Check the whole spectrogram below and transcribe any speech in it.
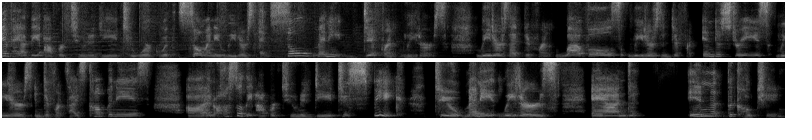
Have had the opportunity to work with so many leaders and so many different leaders, leaders at different levels, leaders in different industries, leaders in different size companies, uh, and also the opportunity to speak to many leaders. And in the coaching,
